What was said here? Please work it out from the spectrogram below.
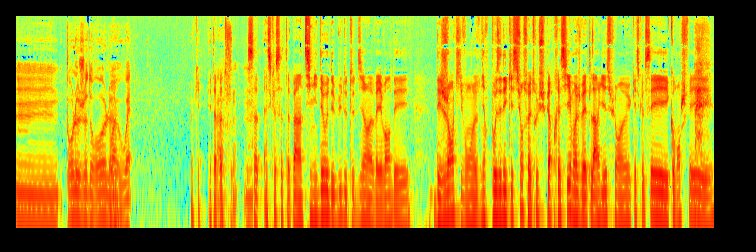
Hum, pour le jeu de rôle, Ouais. euh, ouais. Ok. Et t'as pas trop. fond. Mm. ça- Est-ce que ça t'a pas intimidé au début de te dire euh, va y avoir des des gens qui vont euh, venir poser des questions sur des trucs super précis et moi je vais être largué sur euh, qu'est-ce que c'est et comment je fais et...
